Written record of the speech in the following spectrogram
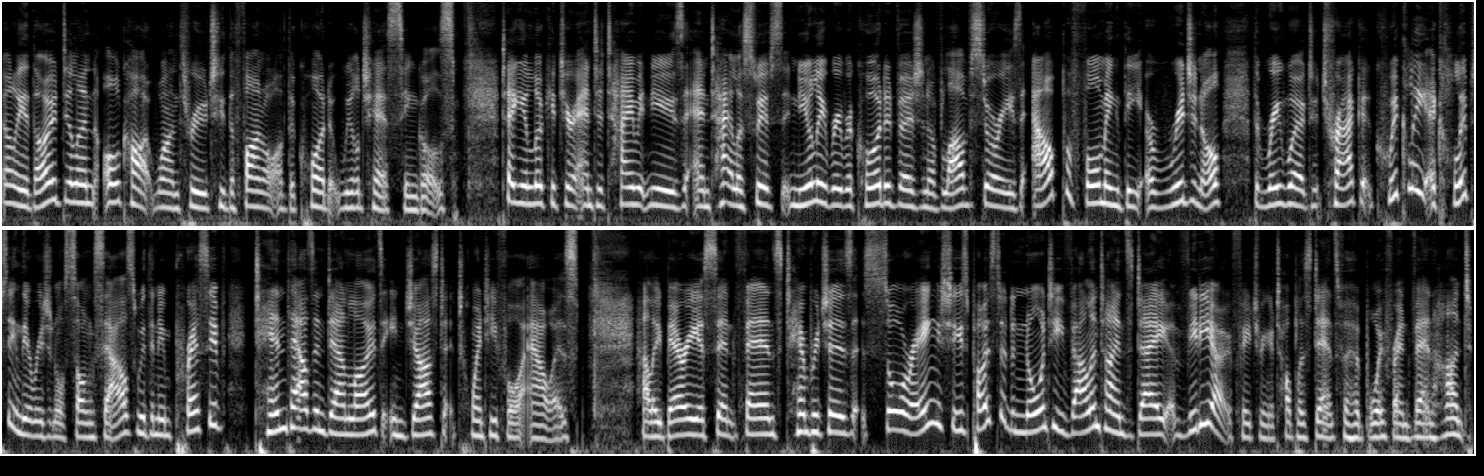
Earlier, though, Dylan Alcott won through to the final of the quad wheelchair singles. Taking a look at your entertainment news, and Taylor Swift's newly re recorded version of Love Story is outperforming the original. The reworked track quickly eclipsing the original song sales with an impressive 10,000 downloads in just 24 hours. Halle Berry has sent fans temperatures soaring. She's posted a naughty Valentine's Day video featuring a topless dance for her boyfriend Van Hunt.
